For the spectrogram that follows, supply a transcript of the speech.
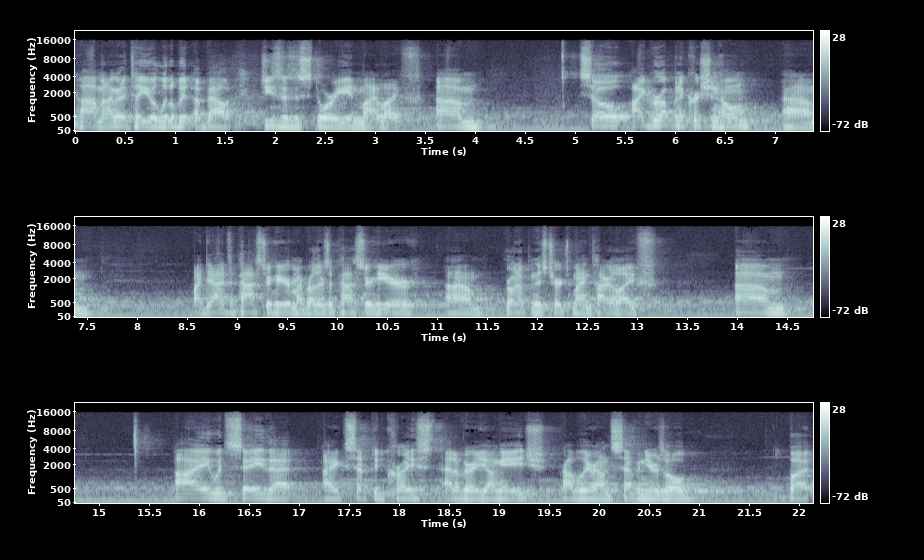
um, and I'm going to tell you a little bit about Jesus' story in my life. Um, so, I grew up in a Christian home. Um, my dad's a pastor here, my brother's a pastor here. Um, grown up in this church my entire life. Um, I would say that I accepted Christ at a very young age, probably around seven years old, but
